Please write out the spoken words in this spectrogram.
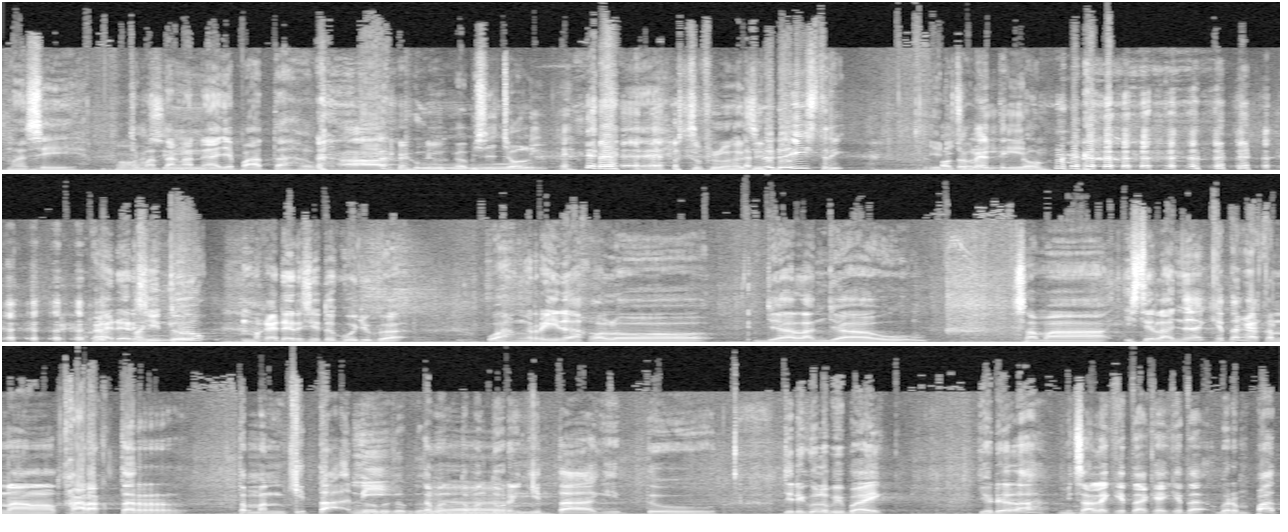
Masih. Oh, cuma masih. tangannya aja patah. Aduh. Gak bisa coli. eh, Kan udah ada istri. Ya, Otomatis dong. Makanya dari Anjing situ jorok. makanya dari situ gue juga wah ngeri dah kalau jalan jauh sama istilahnya kita nggak kenal karakter teman kita nih teman-teman Iya. touring kita gitu. Jadi gue lebih baik ya udahlah misalnya kita kayak kita berempat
